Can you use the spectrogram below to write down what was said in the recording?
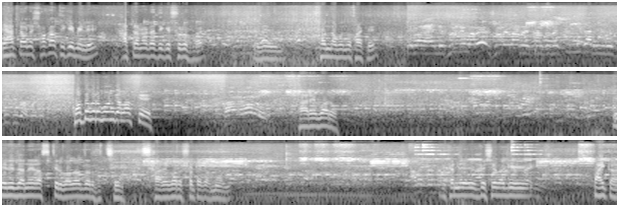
এই হাটটা অনেক সকাল থেকে মেলে, আটটা নটা থেকে শুরু হয় এবং সন্ধ্যা বন্ধ থাকে। কত করে মন গেল আজকে? সাড়ে বারো। এরি ধানের আজকের বাজার দর হচ্ছে সাড়ে বারোশো টাকা মন। এখানে বেশিরভাগই পাইকার।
